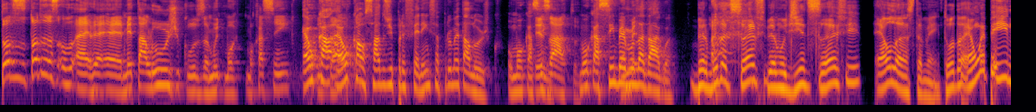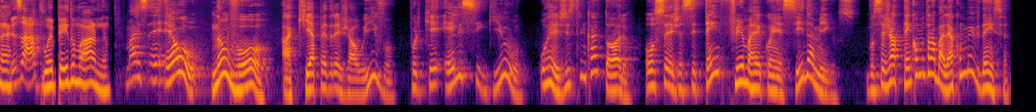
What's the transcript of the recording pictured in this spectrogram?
Todos, todos os, é, é, metalúrgicos usam muito mo- mocassim. É o, ca- Então, é o calçado de preferência pro metalúrgico, o mocassim. Exato. Mocassim, bermuda d'água. Bermuda de surf, bermudinha de surf, é o lance também. Todo, é um EPI, né? Exato. O EPI do mar, né? Mas é, eu não vou aqui apedrejar o Ivo, porque ele seguiu o registro em cartório. Ou seja, se tem firma reconhecida, amigos, você já tem como trabalhar como evidência.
